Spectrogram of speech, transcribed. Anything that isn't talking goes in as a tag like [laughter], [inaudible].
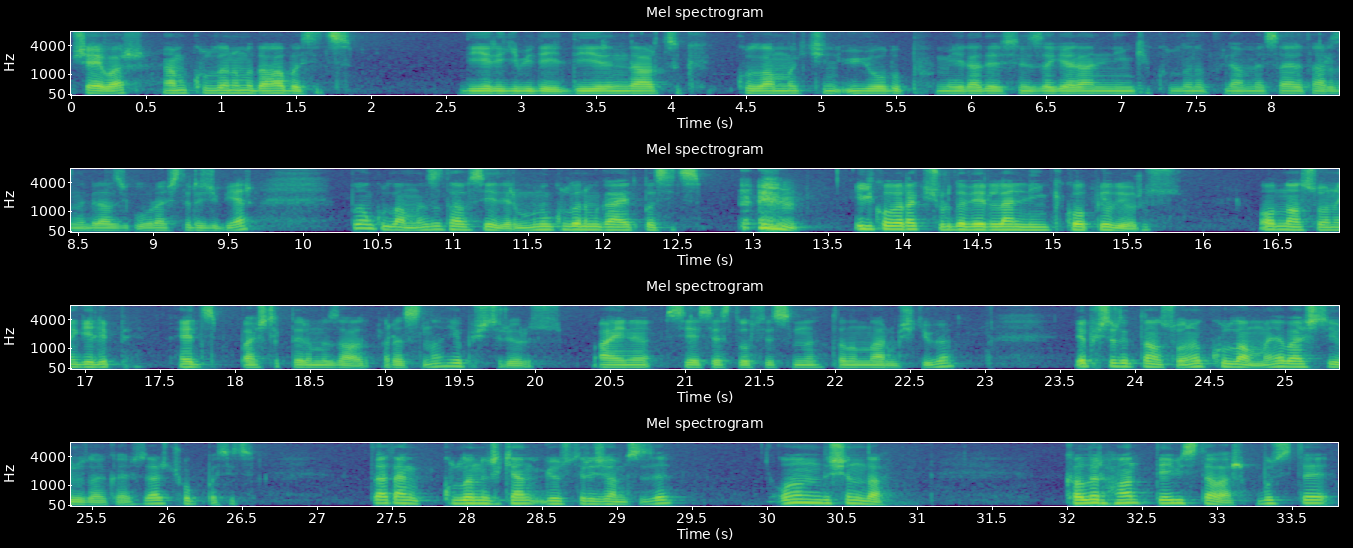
şey var. Hem kullanımı daha basit. Diğeri gibi değil. Diğerinde artık kullanmak için üye olup mail adresinize gelen linki kullanıp falan vesaire tarzında birazcık uğraştırıcı bir yer. Bunu kullanmanızı tavsiye ederim. Bunun kullanımı gayet basit. [clears throat] İlk olarak şurada verilen linki kopyalıyoruz. Ondan sonra gelip head başlıklarımız arasına yapıştırıyoruz. Aynı CSS dosyasını tanımlarmış gibi. Yapıştırdıktan sonra kullanmaya başlıyoruz arkadaşlar. Çok basit. Zaten kullanırken göstereceğim size. Onun dışında Color Hunt diye bir site var. Bu site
